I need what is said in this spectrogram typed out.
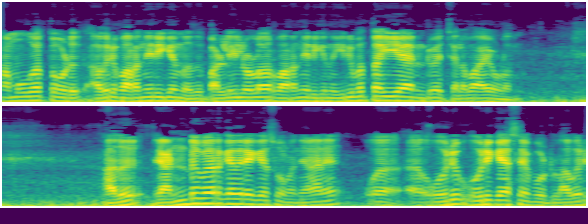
സമൂഹത്തോട് അവർ പറഞ്ഞിരിക്കുന്നത് പള്ളിയിലുള്ളവർ പറഞ്ഞിരിക്കുന്നത് ഇരുപത്തയ്യായിരം രൂപ ചെലവായോളെന്ന്. അത് രണ്ടുപേർക്കെതിരെ കേസ് വന്നു. ഞാൻ ഒരു ഒരു കേസേ പോയിട്ടുള്ളൂ. അവർ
